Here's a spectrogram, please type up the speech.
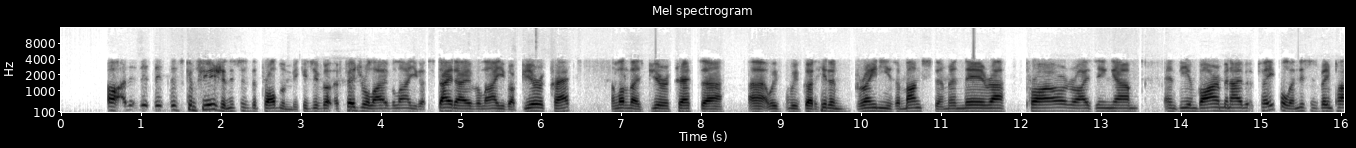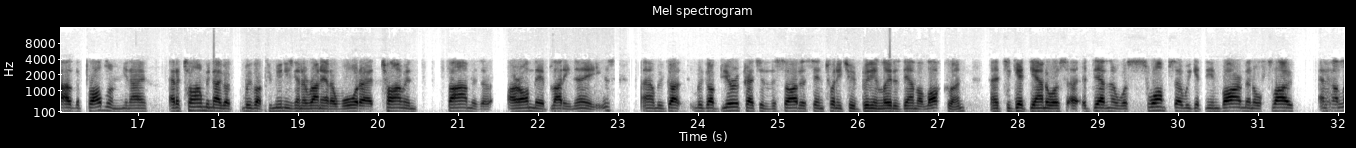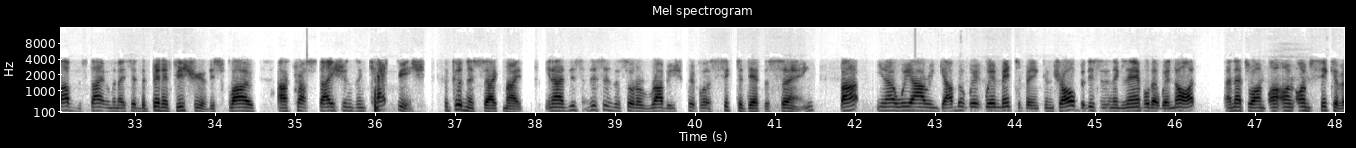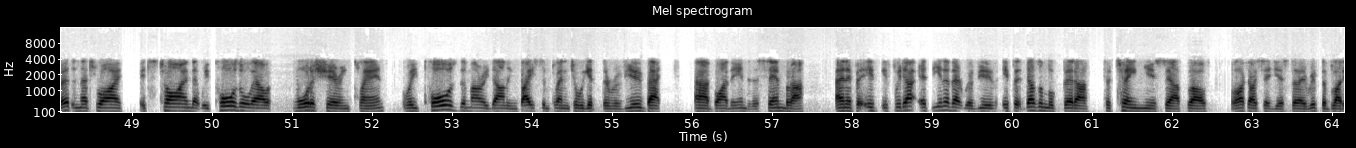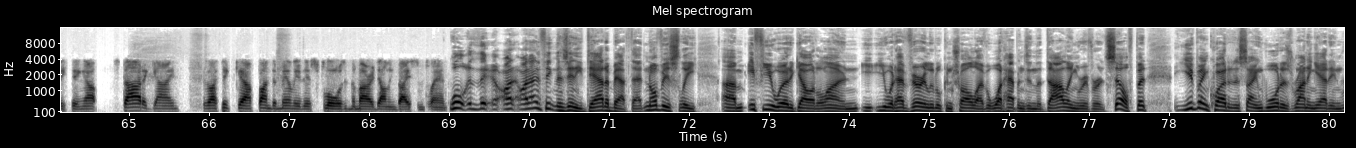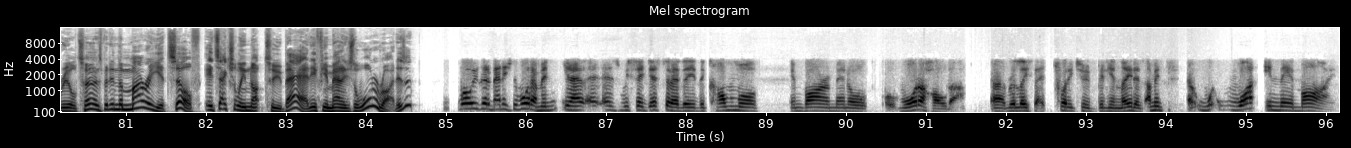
Oh, there's confusion. This is the problem because you've got the federal overlay, you've got state overlay, you've got bureaucrats. A lot of those bureaucrats, uh, uh, we've we've got hidden greenies amongst them, and they're uh, prioritising um, and the environment over people. And this has been part of the problem. You know, at a time when got, we've got communities going to run out of water, at a time when farmers are, are on their bloody knees, uh, we've got we've got bureaucrats that have decided to send 22 billion litres down the Lachlan uh, to get down to us uh, down to a swamp, so we get the environmental flow. And I love the statement when they said the beneficiary of this flow are crustaceans and catfish. For goodness sake, mate, you know this this is the sort of rubbish people are sick to death of seeing. But, you know, we are in government. We're, we're meant to be in control, but this is an example that we're not. And that's why I'm, I'm, I'm sick of it. And that's why it's time that we pause all our water sharing plans. We pause the Murray Darling Basin plan until we get the review back uh, by the end of December. And if, if, if we don't, at the end of that review, if it doesn't look better for Team New South Wales, like I said yesterday, rip the bloody thing up, start again, because I think uh, fundamentally there's flaws in the Murray Darling Basin plan. Well, the, I, I, don't think there's any doubt about that. And obviously, um, if you were to go it alone, you, you, would have very little control over what happens in the Darling River itself. But you've been quoted as saying water's running out in real terms. But in the Murray itself, it's actually not too bad if you manage the water right, is it? Well, we've got to manage the water. I mean, you know, as we said yesterday, the, the Commonwealth Environmental Water Holder uh, released that 22 billion litres. I mean, uh, w- what in their mind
